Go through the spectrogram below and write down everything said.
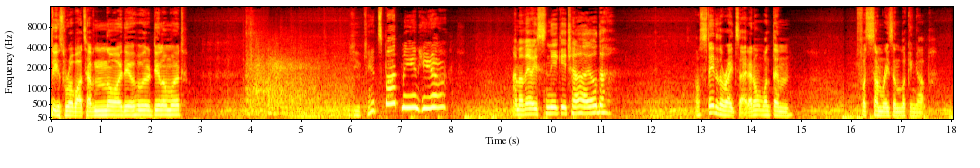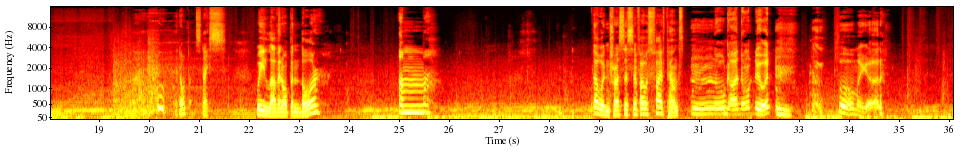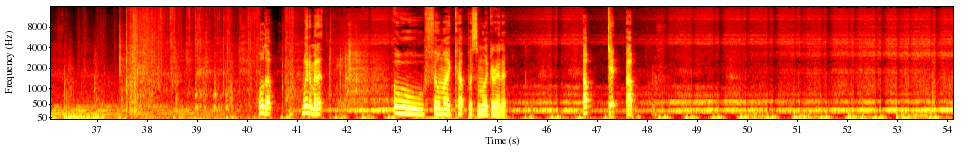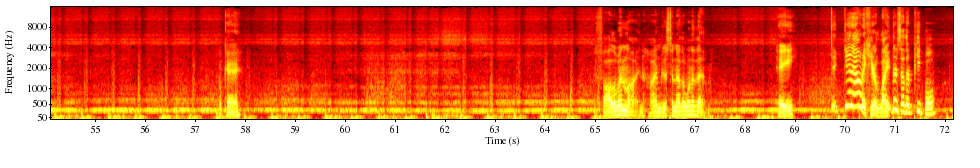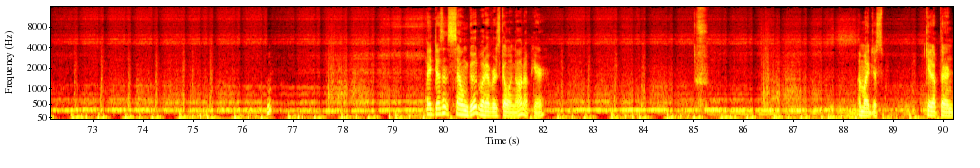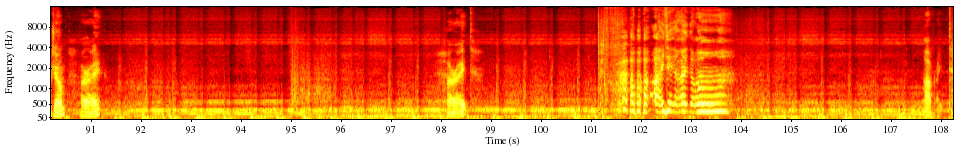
These robots have no idea who they're dealing with. You can't spot me in here. I'm a very sneaky child. I'll stay to the right side. I don't want them, for some reason, looking up. It opens. Nice. We love an open door. Um... I wouldn't trust this if I was five pounds. Mm, oh god, don't do it. oh my god. Hold up. Wait a minute. Oh, fill my cup, put some liquor in it. Up, get up. Okay. Follow in line. I'm just another one of them. Hey. Get out of here, Light. There's other people. It doesn't sound good, whatever's going on up here. I might just get up there and jump. Alright. Alright. I did. I, uh... All right.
